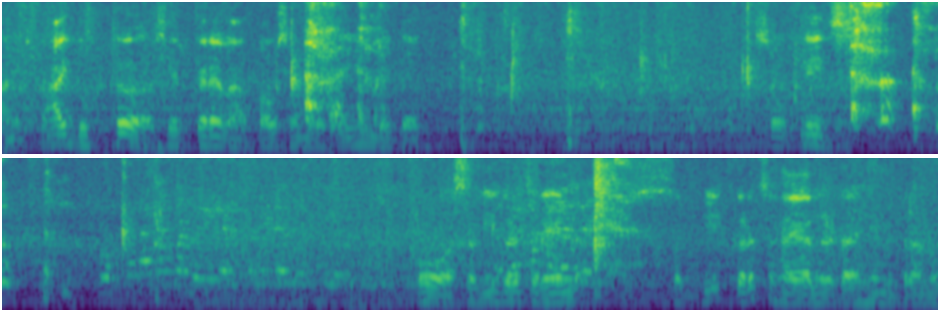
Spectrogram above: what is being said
आणि काय दुखतं शेतकऱ्याला पावसामध्ये तेही माहीत आहे. सो प्लीज हो सगळीकडेच रेड सगळीकडेच हाय अलर्ट आहे मित्रांनो.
